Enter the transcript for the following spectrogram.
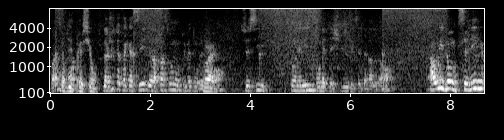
pas tu la petite pression. Tu dois juste te tracasser de la façon dont tu mets ton vêtement. Ouais. Ceci sont les lignes pour mettre les chemises, etc. dedans. Ah oui, donc ces lignes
